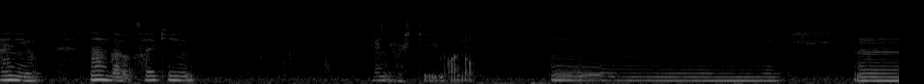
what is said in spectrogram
え？何を？なんだろう。最近何をしているかな？うん。うん。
